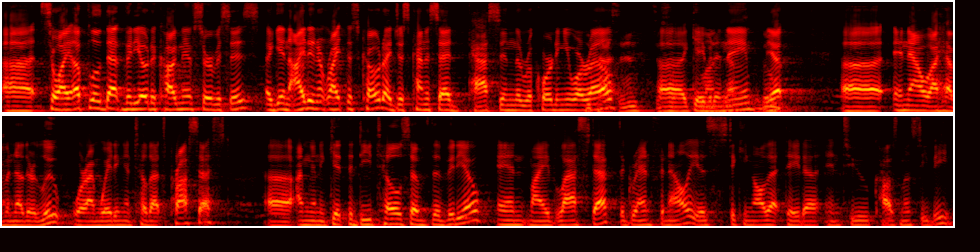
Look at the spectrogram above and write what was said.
Uh, so I upload that video to Cognitive Services. Again, I didn't write this code. I just kind of said pass in the recording URL. pass in, uh, gave it a name. Yep. Uh, and now I have another loop where I'm waiting until that's processed. Uh, I'm going to get the details of the video, and my last step, the grand finale, is sticking all that data into Cosmos DB.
